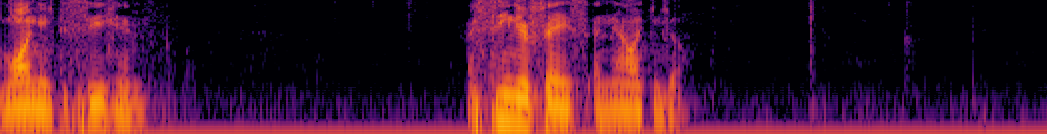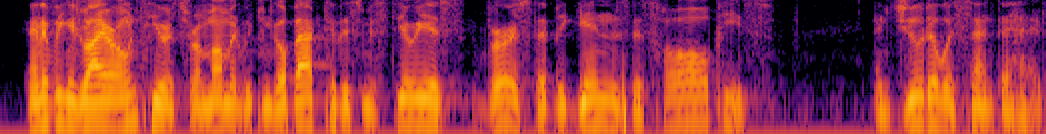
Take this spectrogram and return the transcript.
longing to see him. I've seen your face, and now I can go. And if we can dry our own tears for a moment, we can go back to this mysterious verse that begins this whole piece. And Judah was sent ahead.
